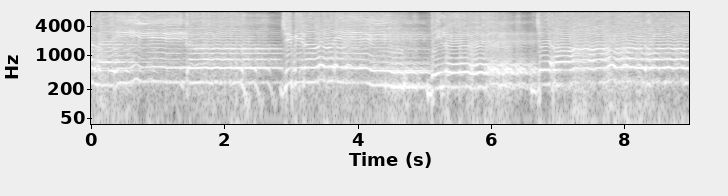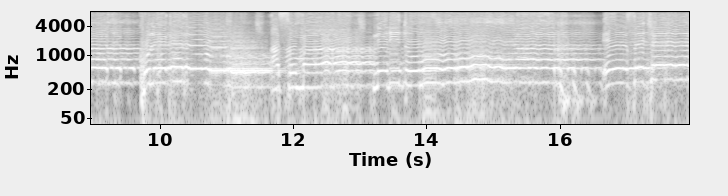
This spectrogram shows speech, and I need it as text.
আলাইকা। জিবরাইল দিলেন যে আওয়াজ খুলে গেল আসমানের দুয়ার। এসেছেন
